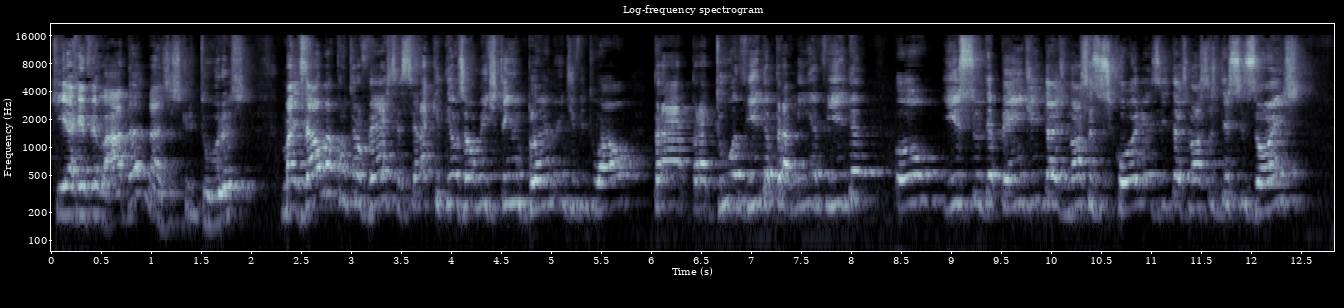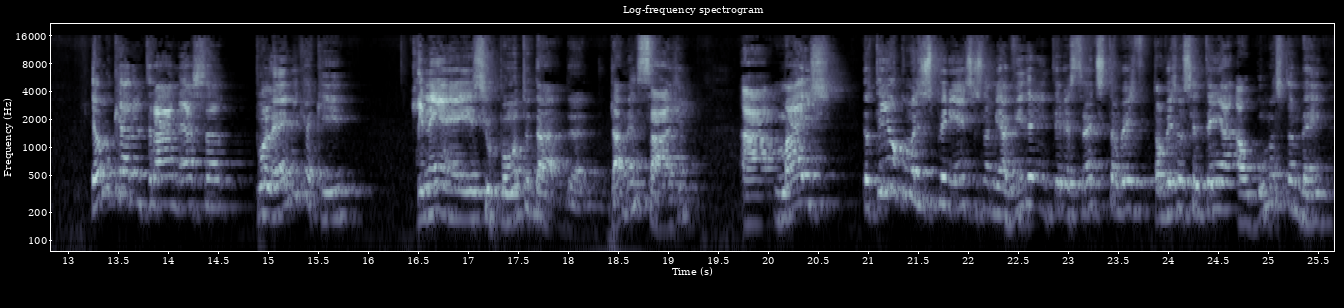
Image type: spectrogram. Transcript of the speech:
que é revelada nas escrituras, mas há uma controvérsia: será que Deus realmente tem um plano individual para a tua vida, para a minha vida? Ou isso depende das nossas escolhas e das nossas decisões? Eu não quero entrar nessa polêmica aqui, que nem é esse o ponto da, da, da mensagem, ah, mas eu tenho algumas experiências na minha vida interessantes, talvez, talvez você tenha algumas também,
